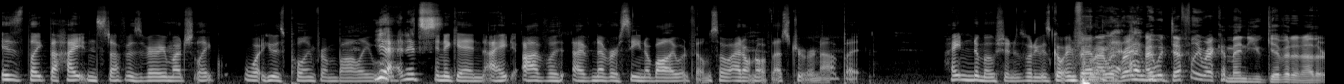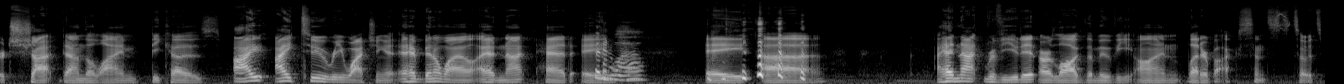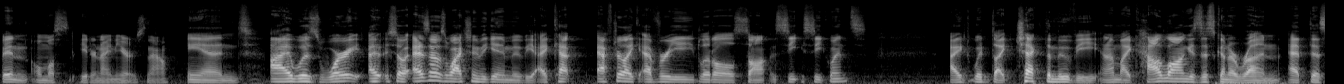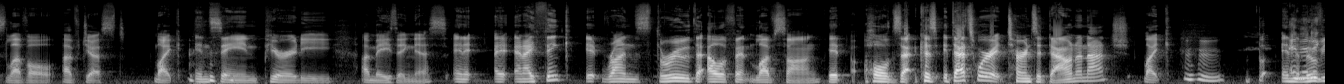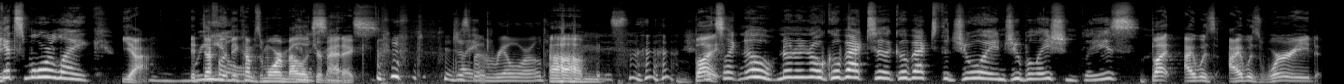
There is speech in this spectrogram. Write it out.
is like the height and stuff is very much like what he was pulling from Bollywood. Yeah, and it's and again, I I've I've never seen a Bollywood film, so I don't know if that's true or not. But heightened emotion is what he was going for. I would, I- rec- I I, would- would definitely recommend you give it another shot down the line because I, I too rewatching it. It had been a while. I had not had a, been a a while. A uh, I had not reviewed it or logged the movie on Letterboxd since so it's been almost eight or nine years now, and I was worried. I, so as I was watching the beginning of the movie, I kept after like every little song se- sequence. I would like check the movie and I'm like, how long is this gonna run at this level of just like insane purity amazingness? And it I- and I think it runs through the elephant love song. It holds that because that's where it turns it down a notch. Like but in and the then movie, it gets more like yeah, it definitely becomes more melodramatic. just like- the real world. Um, but It's like no, no, no, no. Go back to go back to the joy and jubilation, please. but I was I was worried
